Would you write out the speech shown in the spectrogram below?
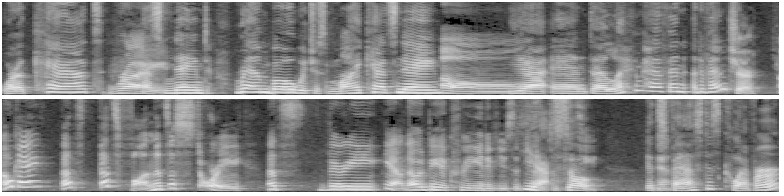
or a cat Right. that's named Rambo, which is my cat's name. Oh. Yeah, and uh, let him have an adventure. Okay, that's that's fun. That's a story. That's very yeah. That would be a creative use of ChatGPT. Yeah, so it's Yeah. Fast, it's clever,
